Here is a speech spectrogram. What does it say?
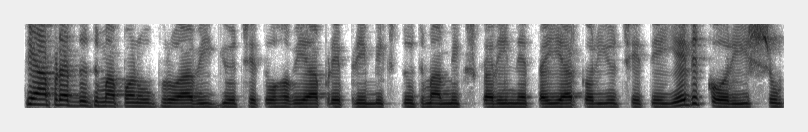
ત્યાં આપણા દૂધમાં પણ ઉભરો આવી ગયો છે. તો હવે આપણે પ્રીમિક્સ દૂધમાં મિક્સ કરીને તૈયાર કર્યું છે તે એડ કરીશું.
